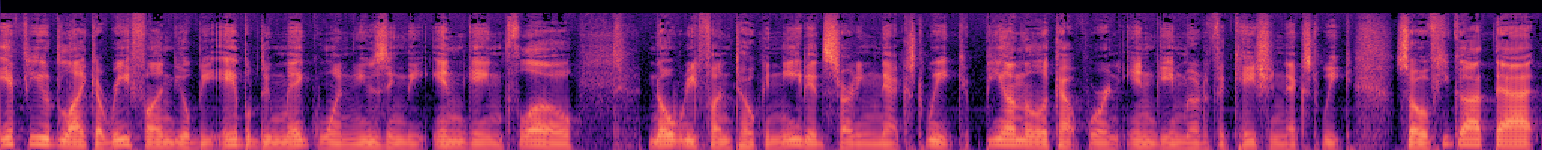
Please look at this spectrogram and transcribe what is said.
if you'd like a refund, you'll be able to make one using the in game flow. No refund token needed starting next week. Be on the lookout for an in game notification next week. So if you got that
